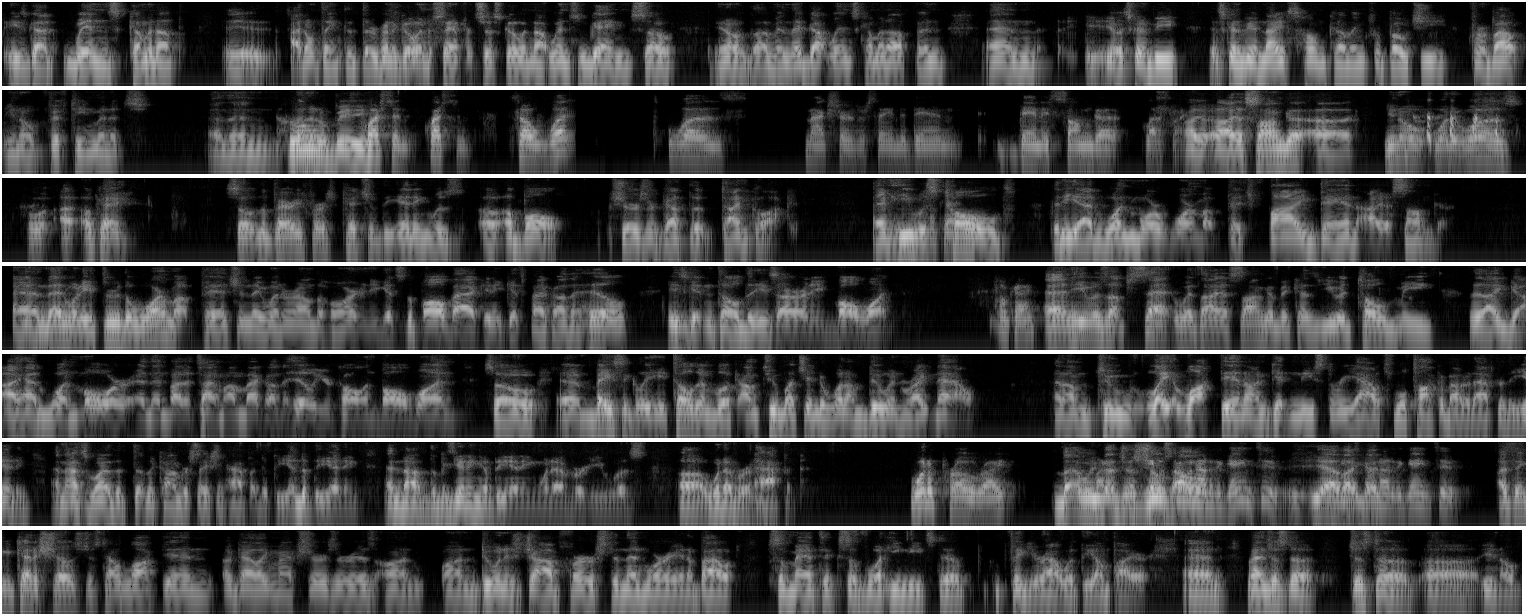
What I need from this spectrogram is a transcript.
he's got wins coming up I don't think that they're going to go into San Francisco and not win some games. So, you know, I mean, they've got wins coming up, and and you know, it's going to be it's going to be a nice homecoming for Bochy for about you know 15 minutes, and then Who, then it'll be question question. So, what was Max Scherzer saying to Dan Dan Iassogna last night? I, I Iassogna, uh, you know what it was? well, uh, okay, so the very first pitch of the inning was a, a ball. Scherzer got the time clock, and he was Okay. told that he had one more warm up pitch by Dan Iassogna. And then when he threw the warm up pitch and they went around the horn and he gets the ball back and he gets back on the hill, he's getting told that he's already ball one. Okay. And he was upset with Iassogna because you had told me that I I had one more, and then by the time I'm back on the hill, you're calling ball one. So uh, basically, he told him, "Look, I'm too much into what I'm doing right now, and I'm too late locked in on getting these three outs. We'll talk about it after the inning." And that's why the the conversation happened at the end of the inning and not the beginning of the inning. Whenever he was, uh, whenever it happened. What a pro, right? That we, Like, that just 'cause he was shows coming how out of the game too. yeah, like coming I, out of the game too. I think it kind of shows just how locked in a guy like Max Scherzer is on on doing his job first, and then worrying about semantics of what he needs to figure out with the umpire. And man, just a just a uh, you know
